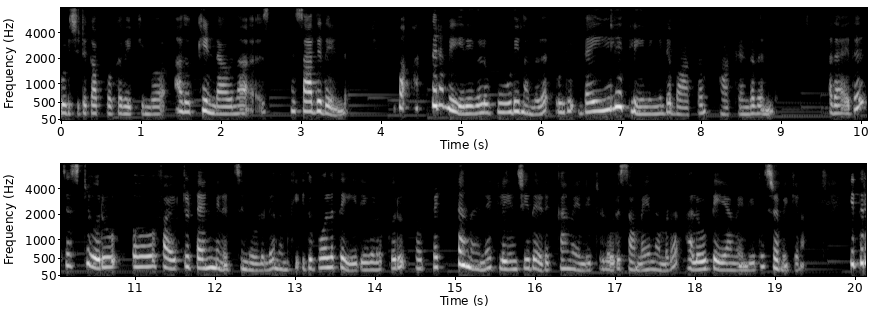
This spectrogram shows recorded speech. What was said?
കുടിച്ചിട്ട് കപ്പൊക്കെ വെക്കുമ്പോൾ അതൊക്കെ ഉണ്ടാവുന്ന സാധ്യതയുണ്ട്. അപ്പോൾ അത്തരം ഏരിയകൾ കൂടി നമ്മൾ ഒരു ഡെയിലി ക്ലീനിങ്ങിന്റെ ഭാഗം ആക്കേണ്ടതുണ്ട്. അതായത് ജസ്റ്റ് ഒരു ഫൈവ് ടു ടെൻ മിനിറ്റ്സിന്റെ ഉള്ളിൽ നമുക്ക് ഇതുപോലത്തെ ഏരിയകളൊക്കെ ഒരു പെട്ടെന്ന് തന്നെ ക്ലീൻ ചെയ്ത് എടുക്കാൻ വേണ്ടിയിട്ടുള്ള ഒരു സമയം നമ്മൾ അലോട്ട് ചെയ്യാൻ വേണ്ടിയിട്ട് ശ്രമിക്കണം. ഇത്ര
